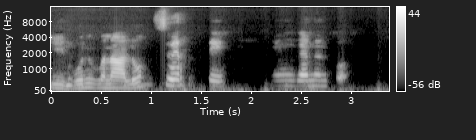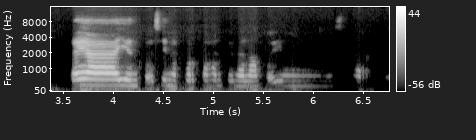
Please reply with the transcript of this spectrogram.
Ibon, manalo. swerte yung ganun po kaya yun po sinuportahan ko na lang po yung mister ko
